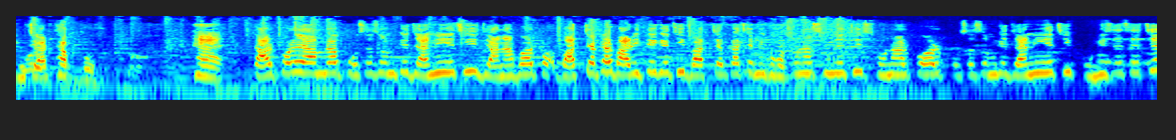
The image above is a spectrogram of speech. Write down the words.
দু চার থাপ্পড়। হ্যাঁ তারপরে আমরা প্রশাসনকে জানিয়েছি জানাবার পর বাচ্চাটার বাড়িতে গেছি বাচ্চার কাছে আমি ঘটনা শুনেছি শোনার পর প্রশাসনকে জানিয়েছি পুলিশ এসেছে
